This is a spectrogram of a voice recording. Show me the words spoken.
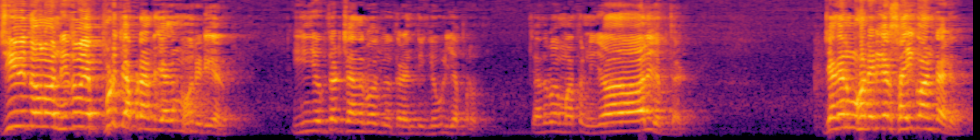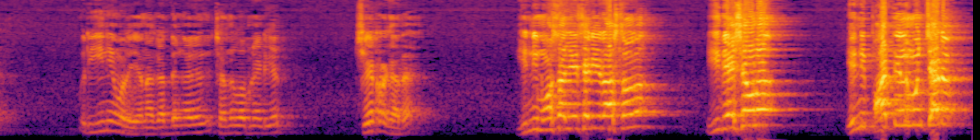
జీవితంలో నిజం ఎప్పుడు చెప్పడంట జగన్మోహన్ రెడ్డి గారు. ఈయన చెప్తాడు చంద్రబాబు చెప్తాడు ఎందుకు ఎవరు చెప్పరు. చంద్రబాబు మాత్రం నిజాలు చెప్తాడు. జగన్మోహన్ రెడ్డి గారు సైకో అంటాడు. మరి ఈయన నాకు అర్థం కాలేదు చంద్రబాబు నాయుడు గారు. చీటర్ కదా? ఎన్ని మోసాలు చేశాడు ఈ రాష్ట్రంలో? ఈ దేశంలో? ఎన్ని పార్టీలు ముంచాడు?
